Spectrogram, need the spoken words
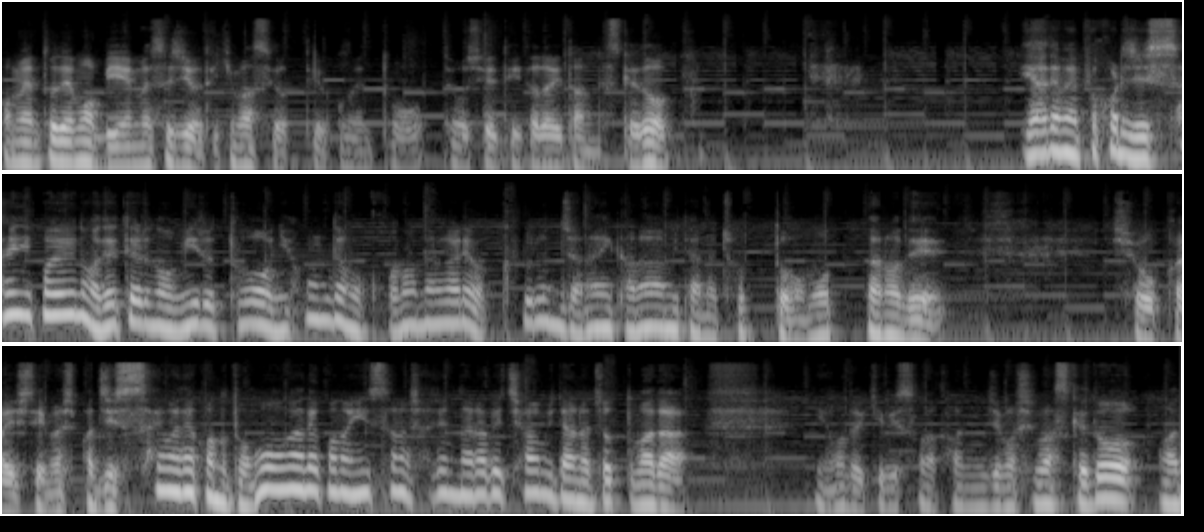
コメントでもう BMSG はできますよっていうコメントで教えていただいたんですけど、いや、でもやっぱこれ実際にこういうのが出てるのを見ると、日本でもこの流れは来るんじゃないかな、みたいなちょっと思ったので、紹介してみました。まあ、実際はね、この動画でこのインスタの写真並べちゃうみたいな、ちょっとまだ日本で厳しそうな感じもしますけど、まあ、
